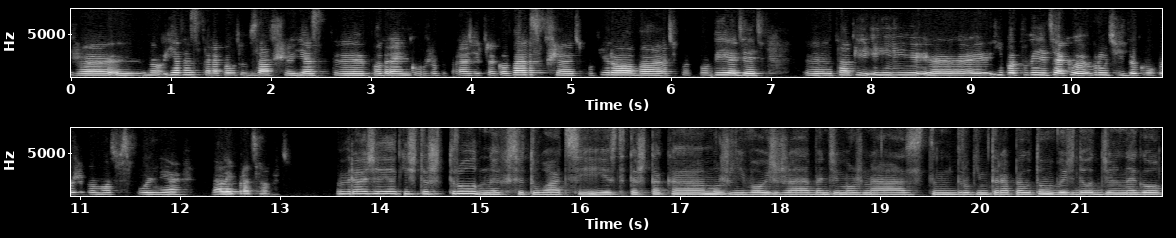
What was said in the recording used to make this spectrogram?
że yy, no, jeden z terapeutów zawsze jest yy, pod ręką, żeby w razie czego wesprzeć, pokierować, podpowiedzieć, tak, i, i, i podpowiedzieć, jak wrócić do grupy, żeby móc wspólnie dalej pracować. W razie jakichś też trudnych sytuacji jest też taka możliwość, że będzie można z tym drugim terapeutą wyjść do oddzielnego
